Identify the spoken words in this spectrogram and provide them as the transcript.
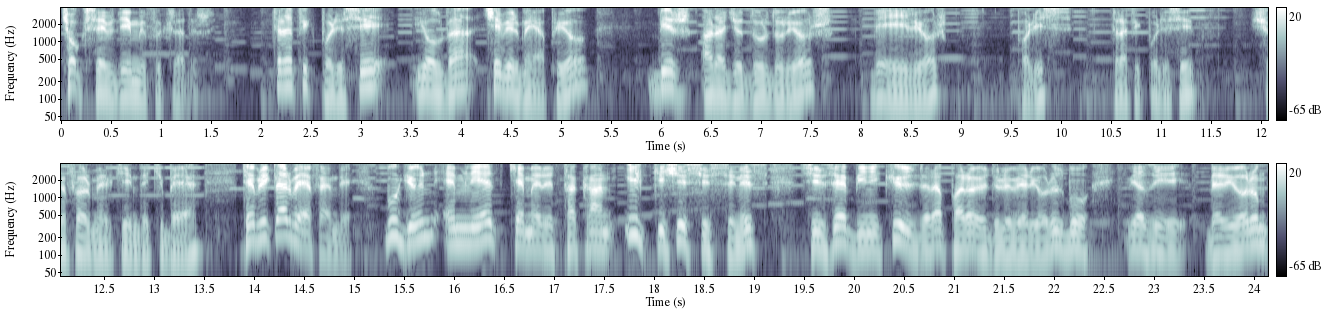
Çok sevdiğim bir fıkradır. Trafik polisi yolda çevirme yapıyor. Bir aracı durduruyor ve eğiliyor. Polis, trafik polisi şoför mevkiindeki beye Tebrikler beyefendi. Bugün emniyet kemeri takan ilk kişi sizsiniz. Size 1200 lira para ödülü veriyoruz. Bu yazıyı veriyorum.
